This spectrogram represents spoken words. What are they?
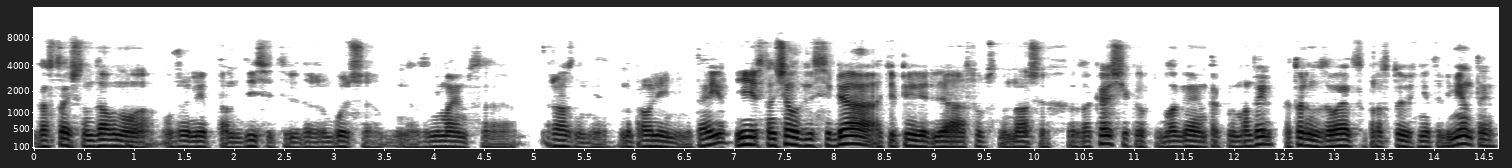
Достаточно давно, уже лет там 10 или даже больше, занимаемся разными направлениями ТАИР. И сначала для себя, а теперь для, собственно, наших заказчиков предлагаем такую модель, которая называется «Простой нет элементы»,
